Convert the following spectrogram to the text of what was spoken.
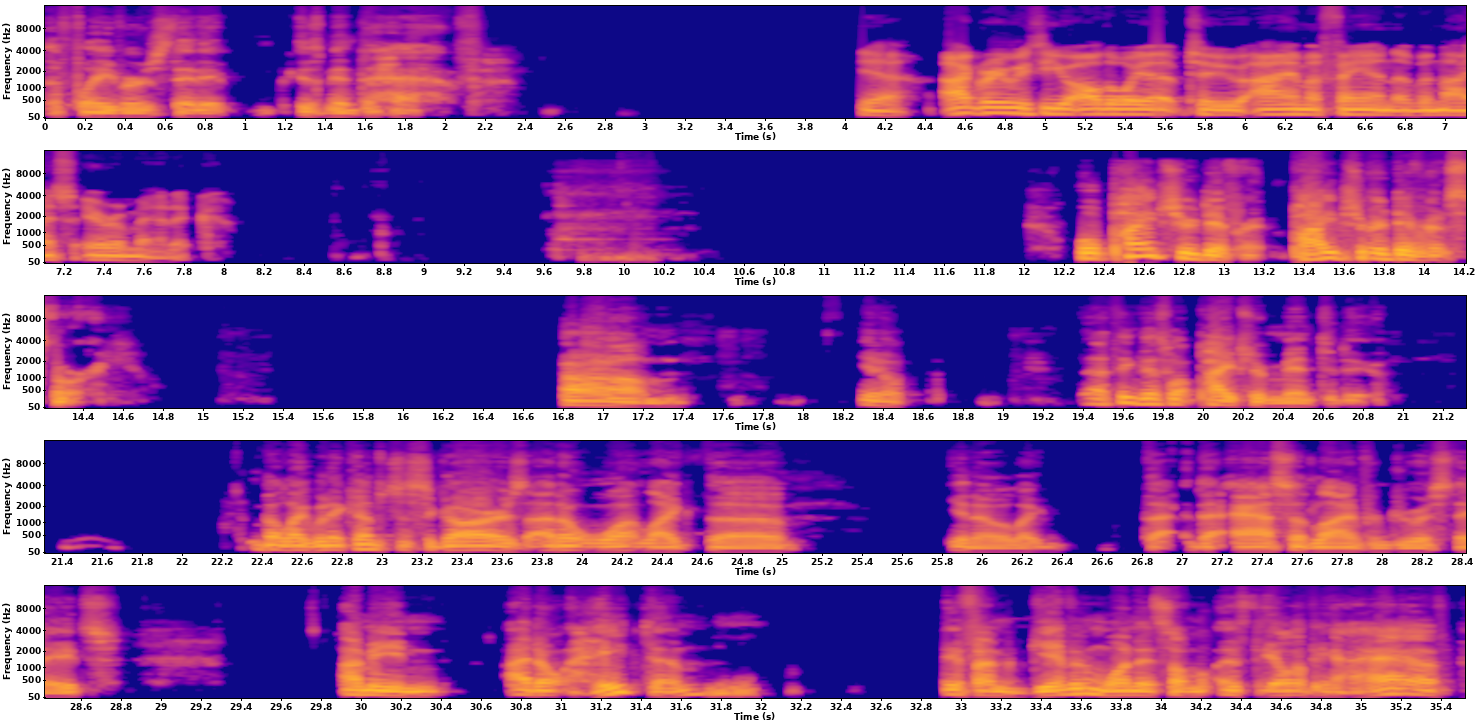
the flavors that it is meant to have. Yeah, I agree with you all the way up to I am a fan of a nice aromatic. Well, pipes are different. Pipes are a different story. Um, you know, I think that's what pipes are meant to do. But like when it comes to cigars, I don't want like the, you know, like the the acid line from Drew Estates. I mean, I don't hate them. If I'm given one, it's, it's the only thing I have.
